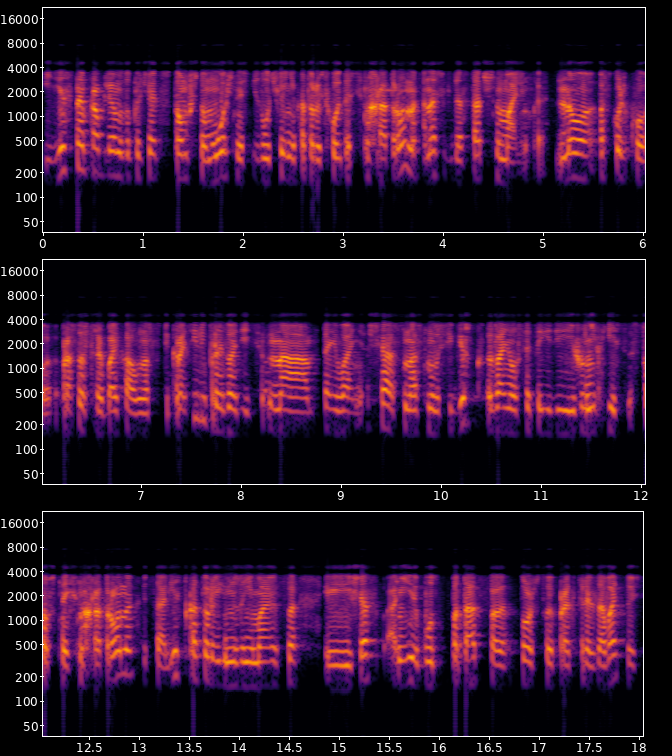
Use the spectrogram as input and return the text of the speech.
Единственная проблема заключается в том, что мощность излучения, которое исходит от синхротрона, она все-таки достаточно маленькая. Но поскольку процессоры Байкал у нас прекратили производить на Тайване, сейчас у нас Новосибирск занялся этой идеей, у них есть собственные синхротроны, специалисты, которые им занимаются, и сейчас они будут пытаться тоже свой проект реализовать, то есть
